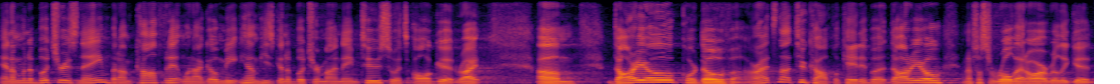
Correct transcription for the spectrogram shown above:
And I'm going to butcher his name, but I'm confident when I go meet him, he's going to butcher my name too, so it's all good, right? Um, Dario Cordova. All right, it's not too complicated, but Dario, and I'm supposed to roll that R really good.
